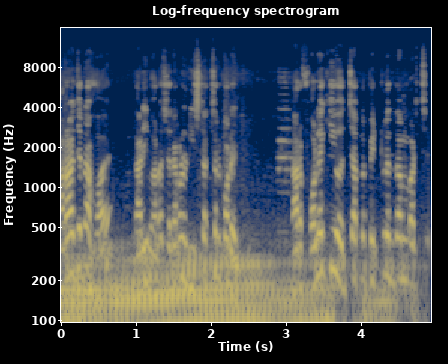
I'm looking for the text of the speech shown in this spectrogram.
ভাড়া যেটা হয়, গাড়ি ভাড়া, সেটা কোনো রিস্ট্রাকচার করেনি। তার ফলে কি হচ্ছে, আপনার পেট্রোলের দাম বাড়ছে।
